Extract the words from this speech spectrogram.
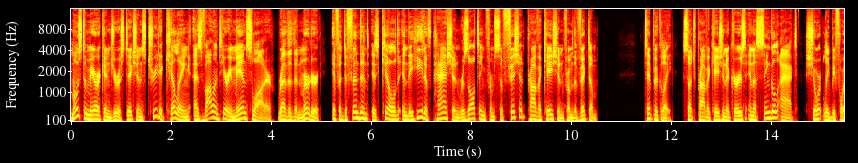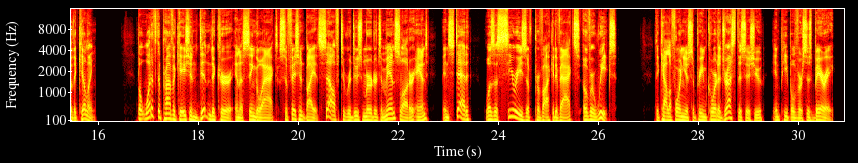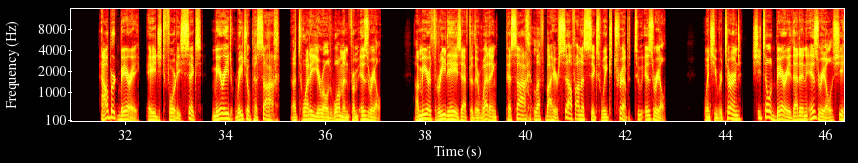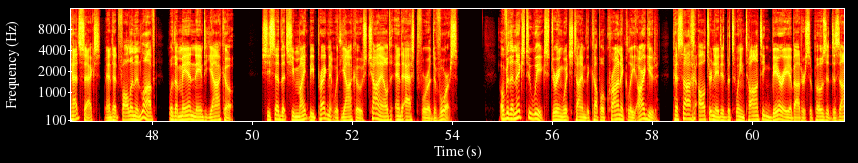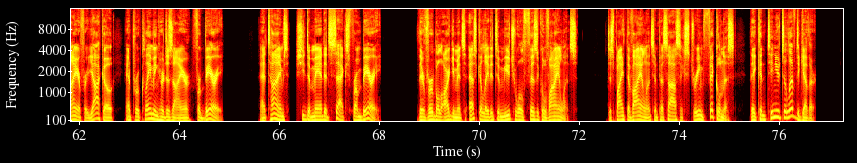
Most American jurisdictions treat a killing as voluntary manslaughter rather than murder if a defendant is killed in the heat of passion resulting from sufficient provocation from the victim. Typically, such provocation occurs in a single act shortly before the killing. But what if the provocation didn't occur in a single act sufficient by itself to reduce murder to manslaughter and, instead, was a series of provocative acts over weeks? The California Supreme Court addressed this issue in People v. Berry. Albert Berry, aged 46, married Rachel Pessah, a 20-year-old woman from Israel. A mere three days after their wedding, Pessah left by herself on a six-week trip to Israel. When she returned, she told Berry that in Israel she had sex and had fallen in love with a man named Yako. She said that she might be pregnant with Yako's child and asked for a divorce. Over the next two weeks, during which time the couple chronically argued, Pessah alternated between taunting Berry about her supposed desire for Yako and proclaiming her desire for Berry. At times, she demanded sex from Berry. Their verbal arguments escalated to mutual physical violence. Despite the violence and Pessah's extreme fickleness, they continued to live together.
